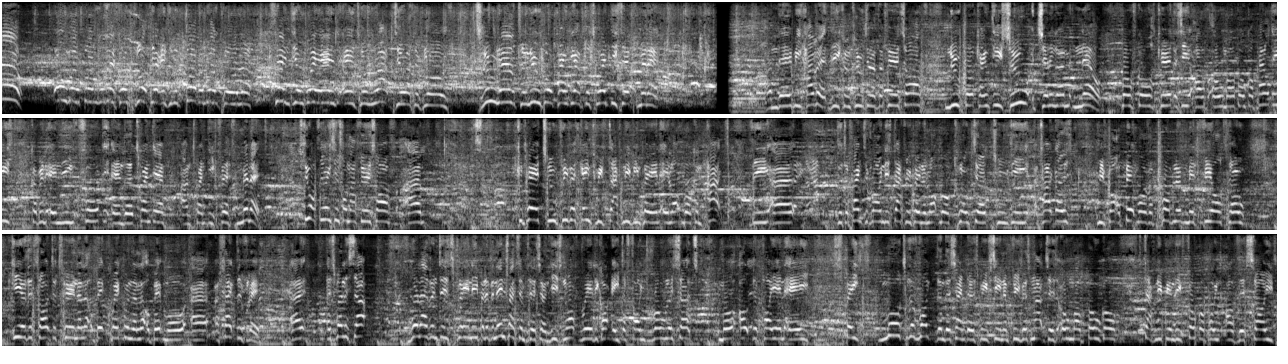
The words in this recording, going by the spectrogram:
Gillingham nil. Both goals courtesy of Omar Bogle penalties coming in the 40, in the 20th and 25th minute. Two observations from that first half. Um, compared to previous games, we've definitely been playing a lot more compact. The uh, the defensive line is definitely playing a lot more closer to the attackers. We've got a bit more of a problem midfield, so gears are starting to turn a little bit quicker and a little bit more uh, effectively. Uh, as well as that, Will Evans is playing a bit of an interesting position. He's not really got a defined role as such, more occupying a space the right than the centres we've seen in previous matches. Omar Bogle definitely being the focal point of this side.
